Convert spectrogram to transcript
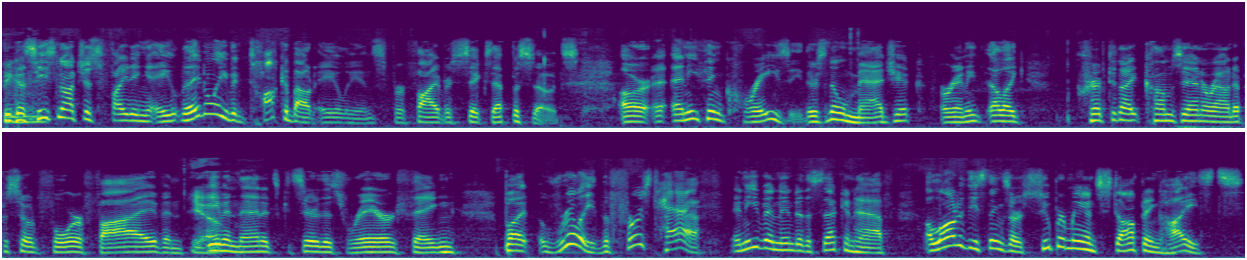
Because mm-hmm. he's not just fighting. A- they don't even talk about aliens for five or six episodes or anything crazy. There's no magic or any like. Kryptonite comes in around episode four or five, and Yeah. even then it's considered this rare thing. But really, the first half and even into the second half, a lot of these things are Superman stopping heists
